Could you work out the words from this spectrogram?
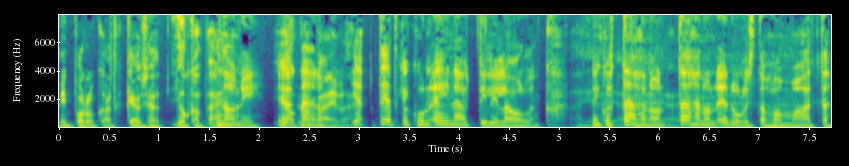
niin porukka, jotka käy siellä joka päivä. No niin. Ja Joka näin päivä. Ja tiedätkö, kun ei näy tilillä ollenkaan. Ai, niin kuin, ai, tämähän, ai, on, ai, tämähän on edullista hommaa, että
